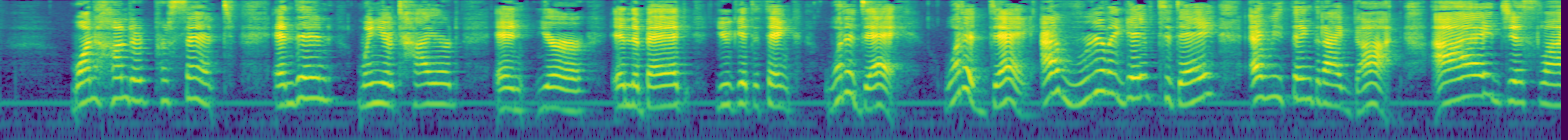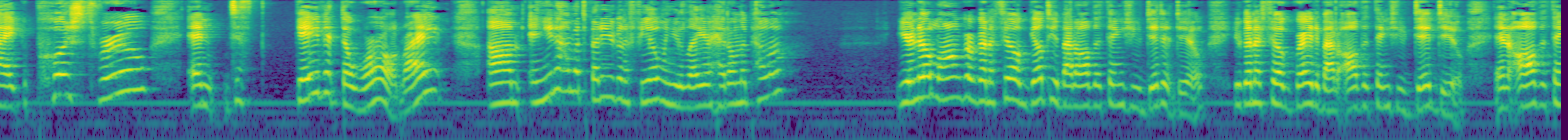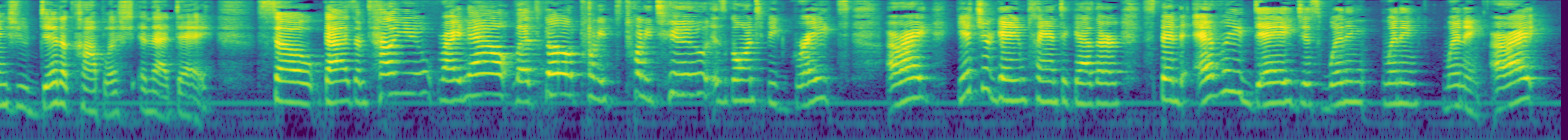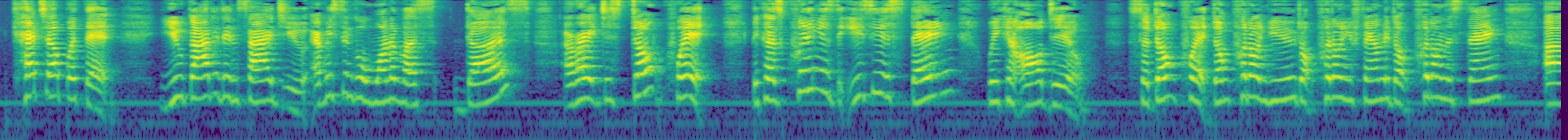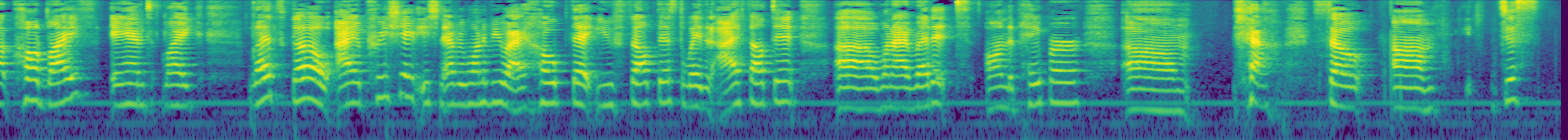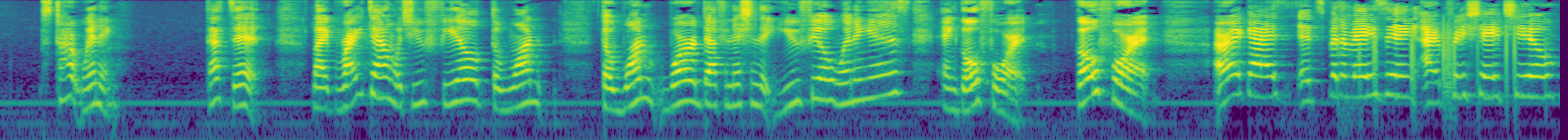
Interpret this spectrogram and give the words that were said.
100%. And then when you're tired and you're in the bed, you get to think, what a day. What a day. I really gave today everything that I got. I just like pushed through and just gave it the world, right? Um, and you know how much better you're going to feel when you lay your head on the pillow? You're no longer going to feel guilty about all the things you didn't do. You're going to feel great about all the things you did do and all the things you did accomplish in that day. So, guys, I'm telling you right now, let's go. 2022 is going to be great. All right. Get your game plan together. Spend every day just winning, winning, winning. All right. Catch up with it. You got it inside you. Every single one of us does. All right. Just don't quit because quitting is the easiest thing we can all do. So don't quit. Don't quit on you. Don't quit on your family. Don't quit on this thing uh, called life. And like, let's go. I appreciate each and every one of you. I hope that you felt this the way that I felt it uh, when I read it on the paper. Um, yeah. So um, just start winning. That's it. Like write down what you feel the one the one word definition that you feel winning is and go for it. Go for it. All right, guys, it's been amazing. I appreciate you.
